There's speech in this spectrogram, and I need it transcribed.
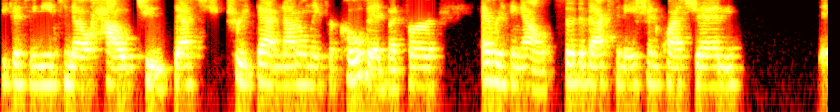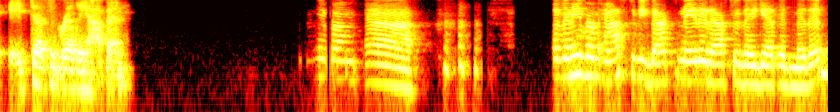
Because we need to know how to best treat them, not only for COVID, but for everything else. So the vaccination question, it doesn't really happen. Any of them, uh, have any of them asked to be vaccinated after they get admitted?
